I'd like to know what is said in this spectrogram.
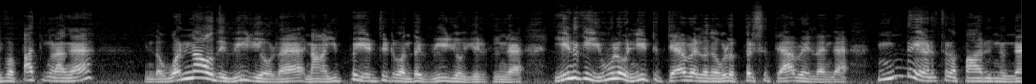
இப்போ பார்த்தீங்களாங்க இந்த ஒன்றாவது வீடியோவில் நான் இப்போ எடுத்துகிட்டு வந்த வீடியோ இருக்குங்க. எனக்கு இவ்வளோ நீட்டு தேவையில்லைங்க இவ்வளோ பெருசு தேவையில்லைங்க. இந்த இடத்துல பாருங்கங்க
